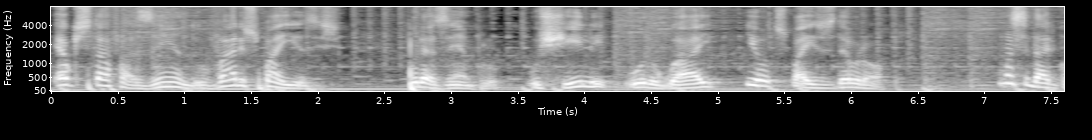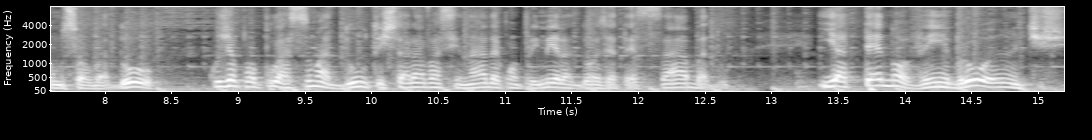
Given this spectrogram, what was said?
É o que está fazendo vários países, por exemplo, o Chile, o Uruguai e outros países da Europa. Uma cidade como Salvador, cuja população adulta estará vacinada com a primeira dose até sábado, e até novembro ou antes,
